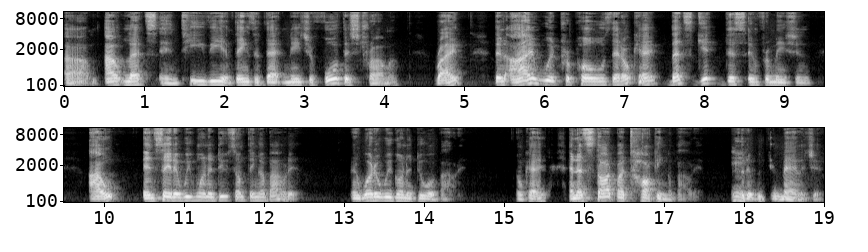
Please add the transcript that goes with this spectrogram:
um, outlets and TV and things of that nature for this trauma, right? Then I would propose that, okay, let's get this information out and say that we want to do something about it. And what are we going to do about it? Okay. And let's start by talking about it mm. so that we can manage it.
